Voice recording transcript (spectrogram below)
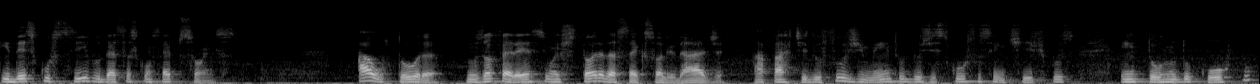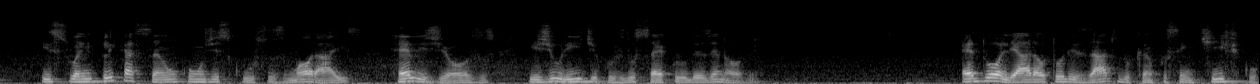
e discursivo dessas concepções. A autora nos oferece uma história da sexualidade a partir do surgimento dos discursos científicos em torno do corpo e sua implicação com os discursos morais, religiosos e jurídicos do século XIX. É do olhar autorizado do campo científico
